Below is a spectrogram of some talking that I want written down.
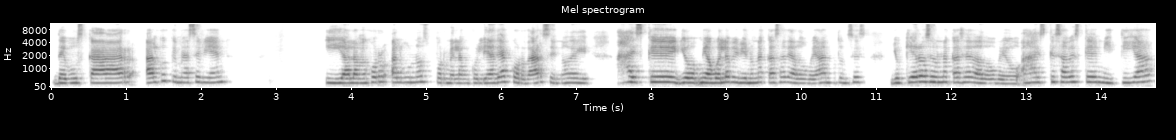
de buscar algo que me hace bien, y a lo mejor algunos por melancolía de acordarse, ¿no? De, ah, es que yo, mi abuela vivía en una casa de adobe, ah, entonces yo quiero hacer una casa de adobe, o, ah, es que sabes que mi tía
